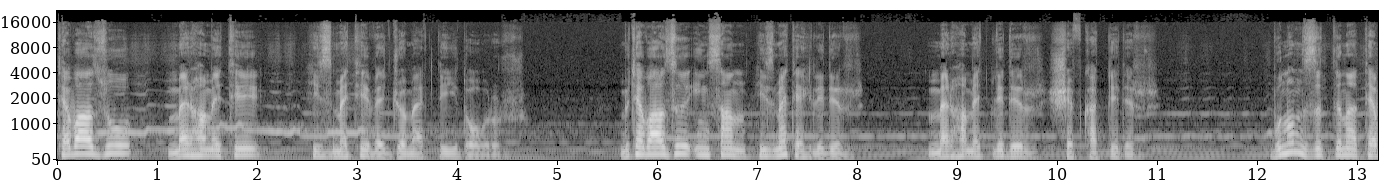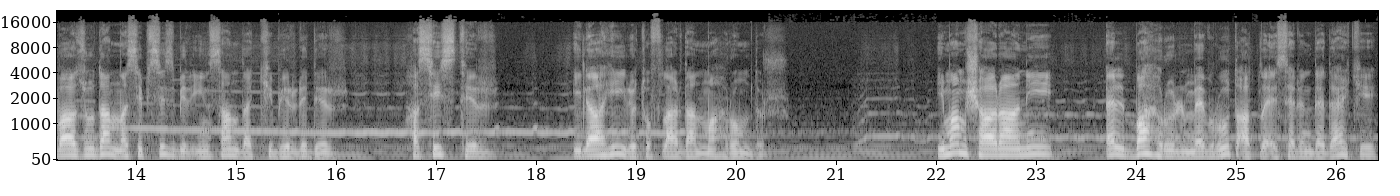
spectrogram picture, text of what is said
Tevazu, merhameti, hizmeti ve cömertliği doğurur. Mütevazı insan hizmet ehlidir.'' merhametlidir, şefkatlidir. Bunun zıttına tevazudan nasipsiz bir insan da kibirlidir, hasistir, ilahi lütuflardan mahrumdur. İmam Şarani El Bahrul Mevrut adlı eserinde der ki,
